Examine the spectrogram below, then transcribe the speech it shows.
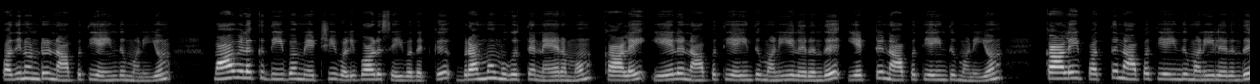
பதினொன்று நாற்பத்தி ஐந்து மணியும் மாவிளக்கு தீபம் ஏற்றி வழிபாடு செய்வதற்கு பிரம்ம முகூர்த்த நேரமும் காலை ஏழு நாற்பத்தி ஐந்து மணியிலிருந்து எட்டு நாற்பத்தி ஐந்து மணியும் காலை பத்து நாற்பத்தி ஐந்து மணியிலிருந்து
